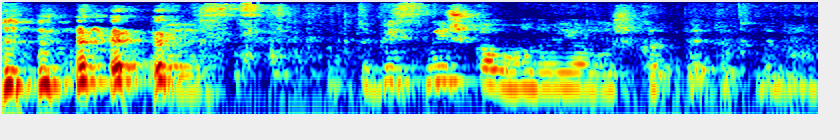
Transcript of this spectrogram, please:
Е, Тобі смішка в голові, а шкарпеток немає.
